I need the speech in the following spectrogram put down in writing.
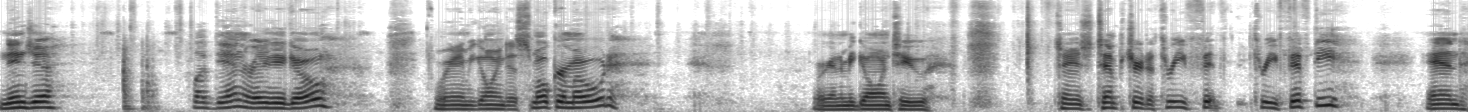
Ninja plugged in, ready to go. We're going to be going to smoker mode. We're going to be going to change the temperature to 350. And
